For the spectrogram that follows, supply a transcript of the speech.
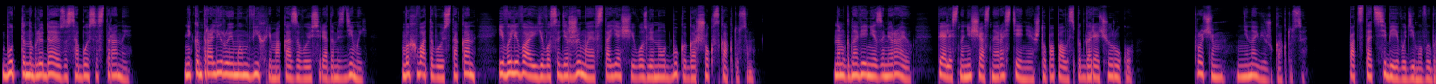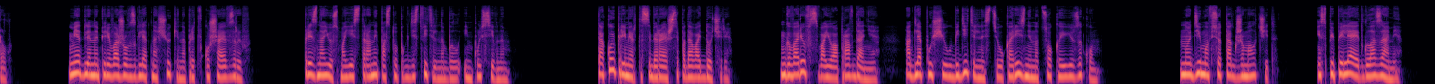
будто наблюдаю за собой со стороны. Неконтролируемым вихрем оказываюсь рядом с Димой, Выхватываю стакан и выливаю его содержимое в стоящий возле ноутбука горшок с кактусом. На мгновение замираю, пялись на несчастное растение, что попалось под горячую руку. Впрочем, ненавижу кактусы. Подстать себе его Дима выбрал. Медленно перевожу взгляд на Щукина, предвкушая взрыв. Признаю, с моей стороны поступок действительно был импульсивным. Такой пример ты собираешься подавать дочери. Говорю в свое оправдание — а для пущей убедительности укоризненно цокая языком. Но Дима все так же молчит, испепеляет глазами,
